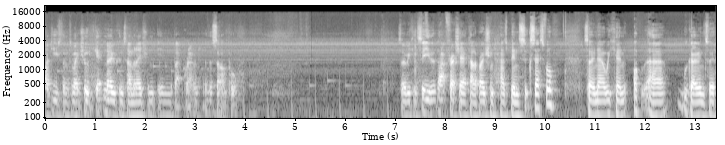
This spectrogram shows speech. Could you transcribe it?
I'd use them to make sure you get no contamination in the background of the sample. So we can see that that fresh air calibration has been successful. So now we can uh, we'll go into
